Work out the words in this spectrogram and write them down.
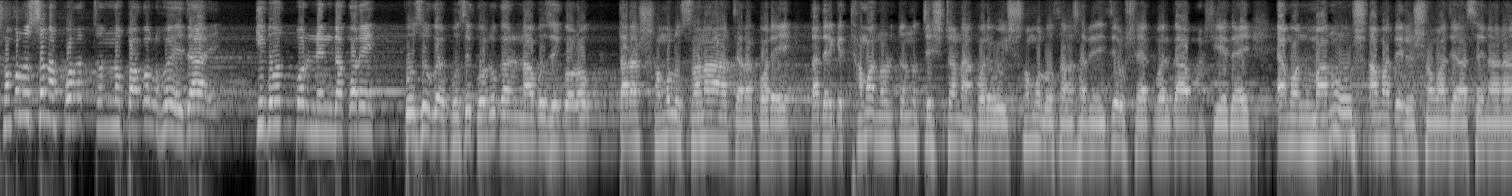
সমালোচনা করার জন্য পাগল হয়ে যায়, কিবোধ পর নিন্দা করে বুঝুক বুঝে করুক আর না বুঝে করুক, তারা সমালোচনা যারা করে, তাদেরকে থামানোর জন্য চেষ্টা না করে, ওই সমালোচনা সাথে নিজেও সে একবার গা ভাসিয়ে দেয়। এমন মানুষ আমাদের সমাজে আছে না না?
